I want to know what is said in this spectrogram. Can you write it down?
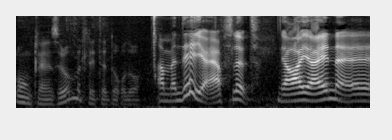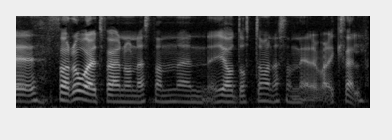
omklädningsrummet lite då och då? Ja men det gör jag absolut. Ja, jag är, förra året var jag nog nästan, jag och dottern var nästan nere varje kväll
